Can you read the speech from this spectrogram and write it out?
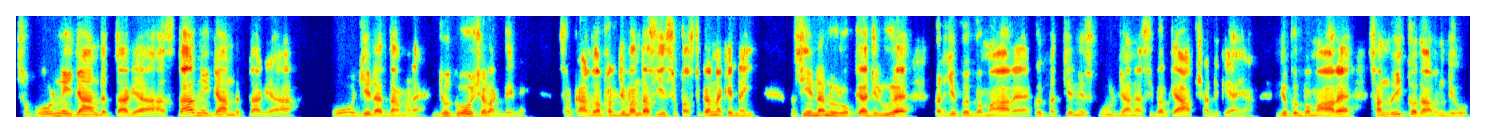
ਸਕੂਲ ਨਹੀਂ ਜਾਣ ਦਿੱਤਾ ਗਿਆ, ਹਸਪਤਾਲ ਨਹੀਂ ਜਾਣ ਦਿੱਤਾ ਗਿਆ, ਉਹ ਜਿਹੜਾ ਦਮਨ ਹੈ, ਜੋ ਦੋਸ਼ ਲੱਗਦੇ ਨੇ, ਸਰਕਾਰ ਦਾ ਫਰਜ਼ ਬਣਦਾ ਸੀ ਸਪਸ਼ਟ ਕਰਨਾ ਕਿ ਨਹੀਂ, ਅਸੀਂ ਇਹਨਾਂ ਨੂੰ ਰੋਕਿਆ ਜ਼ਰੂਰ ਹੈ, ਪਰ ਜੇ ਕੋਈ ਬਿਮਾਰ ਹੈ, ਕੋਈ ਬੱਚੇ ਨੇ ਸਕੂਲ ਜਾਣਾ ਸੀ ਬਲਕਿ ਆਪ ਛੱਡ ਕੇ ਆਇਆ, ਜੇ ਕੋਈ ਬਿਮਾਰ ਹੈ, ਸਾਨੂੰ ਇੱਕ ਉਦਾਹਰਨ ਦਿਓ,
